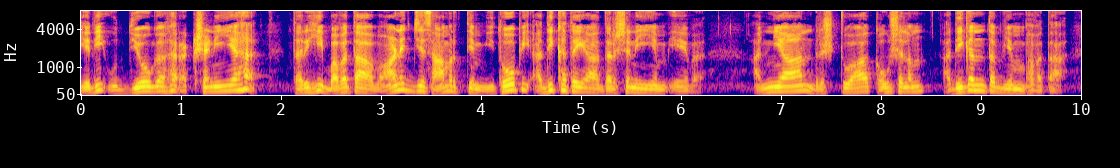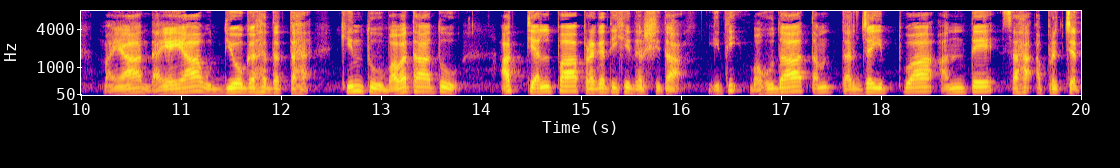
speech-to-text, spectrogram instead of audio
यदि उद्योगः रक्षणीयः तर्हि भवता वाणिज्यसामर्थ्यम् इतोपि अधिकतया दर्शनीयम् एव। अन्यान् दृष्ट्वा कौशलम् अधिगन्तव्यं भवता। मया दयया उद्योगः दत्तः। किन्तु भवता तु अत्यल्पा प्रगतिः दर्शिता इति बहुधा तं तर्जयित्वा अन्ते सः अपृच्छत्।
